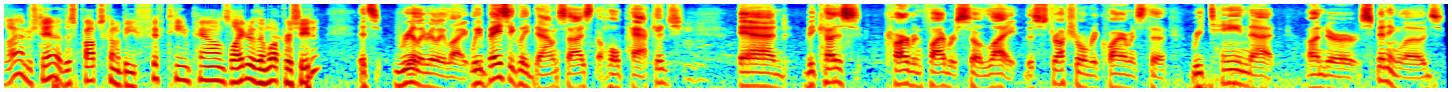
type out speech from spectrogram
As I understand it, this prop's going to be 15 pounds lighter than what preceded? It's really, really light. We basically downsized the whole package. Mm-hmm. And because carbon fiber is so light, the structural requirements to retain that under spinning loads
